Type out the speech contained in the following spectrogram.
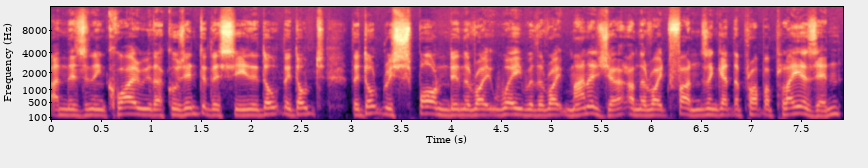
and there's an inquiry that goes into this season. They don't, they don't, they don't respond in the right way with the right manager and the right funds and get the proper players in.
